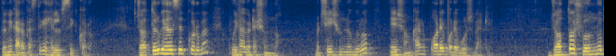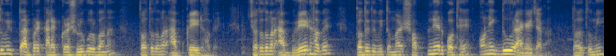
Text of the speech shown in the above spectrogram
তুমি কারও কাছ থেকে হেল্প সিক করো। যতটুকু হেল্প সিক করবা ওইটা একটা শূন্য। বাট সেই শূন্যগুলো এই সংখ্যার পরে পরে বসবে আর কি। যত শূন্য তুমি তারপরে কালেক্ট করা শুরু করবা না, তত তোমার আপগ্রেড হবে। যত তোমার আপগ্রেড হবে, তত তুমি তোমার স্বপ্নের পথে অনেক দূর আগে যাবা। তত তুমি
